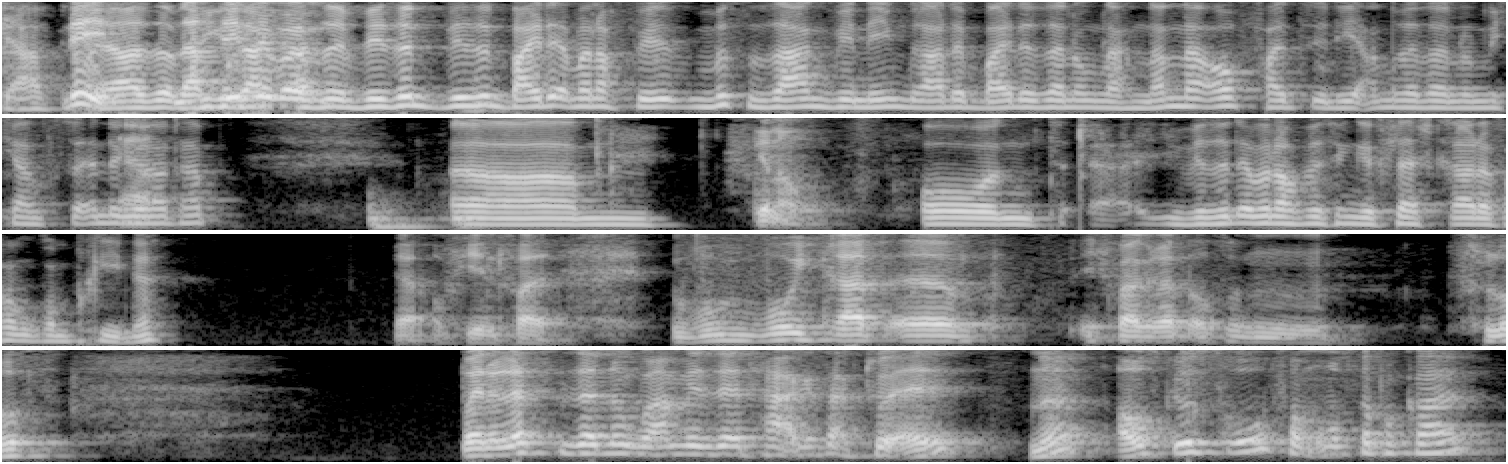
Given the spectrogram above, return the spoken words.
Ja, Nee, also wie gesagt, wir also wir sind, wir sind beide immer noch, wir müssen sagen, wir nehmen gerade beide Sendungen nacheinander auf, falls ihr die andere Sendung nicht ganz zu Ende Ja. gehört habt. Ähm, genau. und äh, wir sind immer noch ein bisschen geflasht gerade vom Grand Prix, ne? Ja, auf jeden Fall. Wo, wo ich gerade, äh, ich war gerade aus dem Fluss. Bei der letzten Sendung waren wir sehr tagesaktuell, ne? Aus Güstrow vom Osterpokal.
